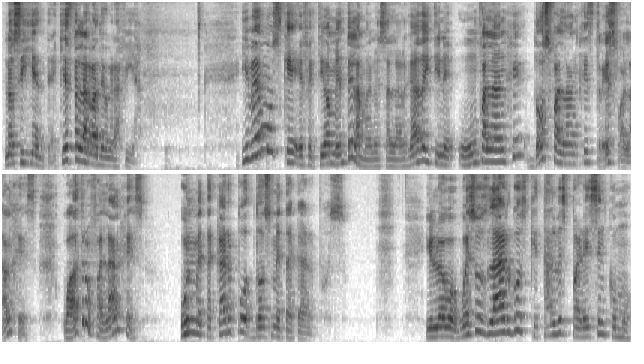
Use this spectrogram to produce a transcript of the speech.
Lo siguiente, aquí está la radiografía. Y vemos que efectivamente la mano es alargada y tiene un falange, dos falanges, tres falanges, cuatro falanges, un metacarpo, dos metacarpos. Y luego huesos largos que tal vez parecen como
